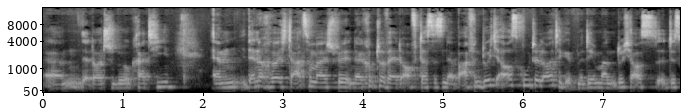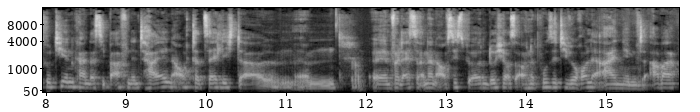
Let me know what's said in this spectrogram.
ähm, der deutschen Bürokratie. Ähm, dennoch höre ich da zum Beispiel in der Kryptowelt oft, dass es in der BaFin durchaus gute Leute gibt, mit denen man durchaus äh, diskutieren kann, dass die BaFin in Teilen auch tatsächlich da ähm, äh, im Vergleich zu anderen Aufsichtsbehörden durchaus auch eine positive Rolle einnimmt. Aber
